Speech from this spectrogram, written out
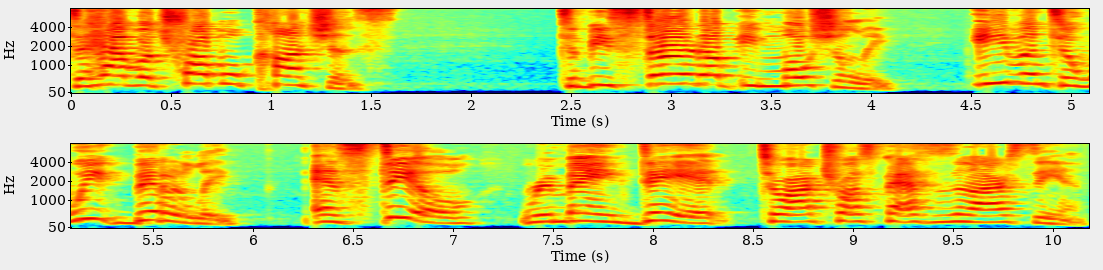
to have a troubled conscience, to be stirred up emotionally, even to weep bitterly, and still remain dead to our trespasses and our sin.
